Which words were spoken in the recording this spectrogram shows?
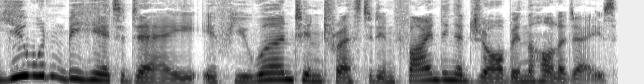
you wouldn't be here today if you weren't interested in finding a job in the holidays.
